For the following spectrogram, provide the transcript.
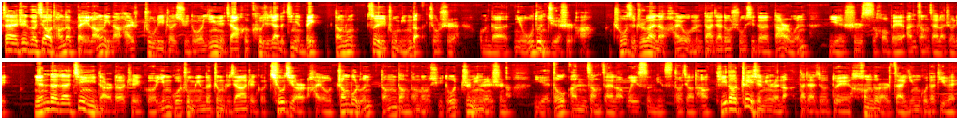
在这个教堂的北廊里呢，还伫立着许多音乐家和科学家的纪念碑，当中最著名的就是我们的牛顿爵士啊。除此之外呢，还有我们大家都熟悉的达尔文，也是死后被安葬在了这里。年代再近一点的这个英国著名的政治家，这个丘吉尔，还有张伯伦等等等等许多知名人士呢，也都安葬在了威斯敏斯特教堂。提到这些名人呢，大家就对亨德尔在英国的地位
